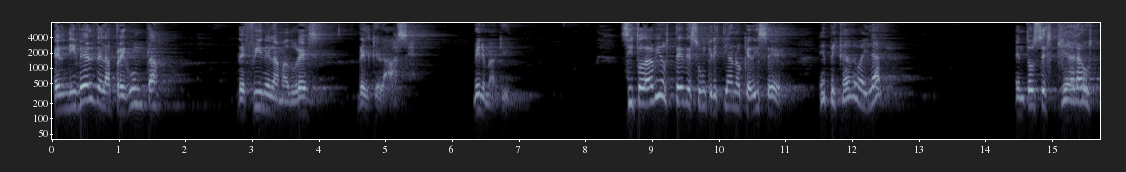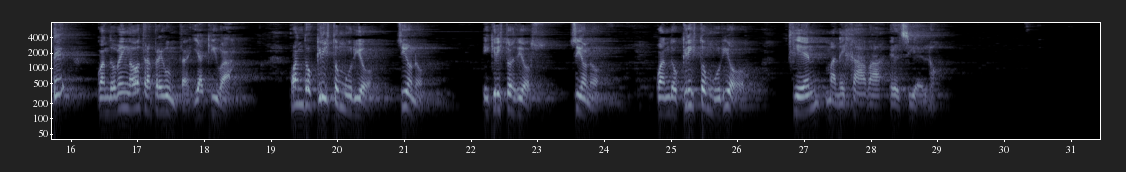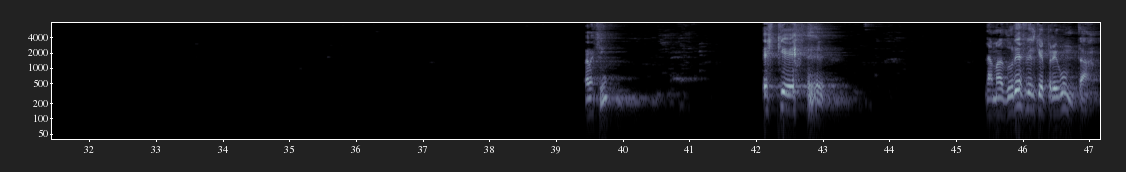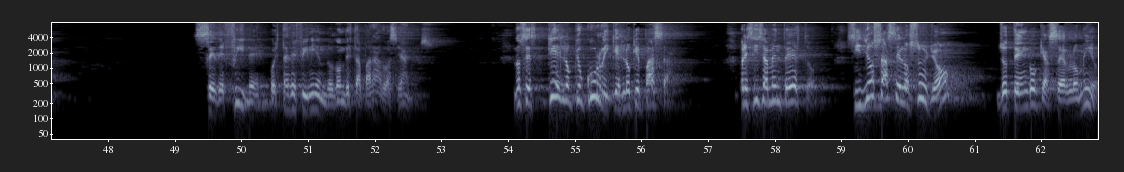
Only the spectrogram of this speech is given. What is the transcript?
El nivel de la pregunta define la madurez del que la hace. Míreme aquí. Si todavía usted es un cristiano que dice, ¿es pecado bailar? Entonces, ¿qué hará usted cuando venga otra pregunta? Y aquí va. Cuando Cristo murió, ¿sí o no? Y Cristo es Dios, ¿sí o no? Cuando Cristo murió, ¿quién manejaba el cielo? ¿Están aquí? Es que la madurez del que pregunta se define o está definiendo dónde está parado hace años. Entonces, ¿qué es lo que ocurre y qué es lo que pasa? Precisamente esto. Si Dios hace lo suyo, yo tengo que hacer lo mío.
